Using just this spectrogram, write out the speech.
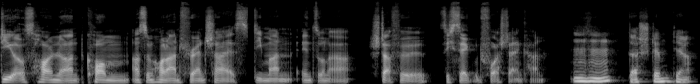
die aus Holland kommen, aus dem Holland-Franchise, die man in so einer Staffel sich sehr gut vorstellen kann. Mhm, das stimmt, ja.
